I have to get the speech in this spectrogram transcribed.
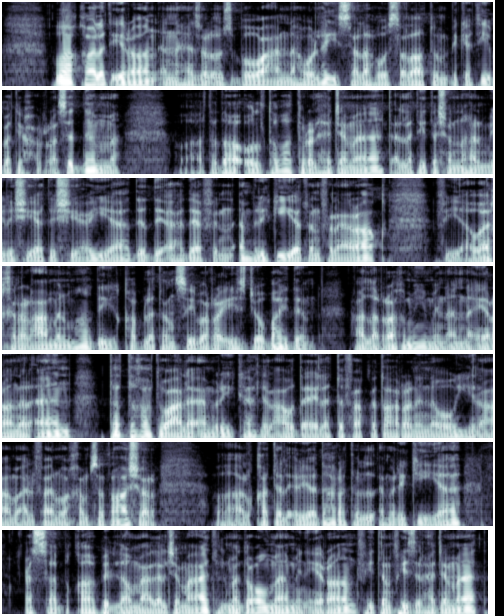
وقالت إيران أن هذا الأسبوع أنه ليس له صلاة بكتيبة حراس الدم. وتضاؤل تواتر الهجمات التي تشنها الميليشيات الشيعية ضد أهداف أمريكية في العراق في أواخر العام الماضي قبل تنصيب الرئيس جو بايدن على الرغم من أن إيران الآن تضغط على أمريكا للعودة إلى اتفاق طهران النووي لعام 2015 وألقت الإدارة الأمريكية السابقة باللوم على الجماعات المدعومة من إيران في تنفيذ الهجمات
